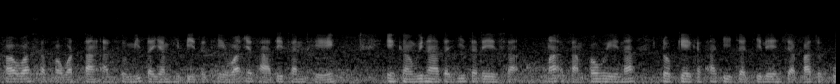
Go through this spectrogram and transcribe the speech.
คะวัสสปวัตตังอัสุมิตยมหิปีตเทวะยถาติทันเถเอกังวินาตยิตเดสะมะสัมภเวนะโลเกกทาจิจัจจิเลนจะปาตุภู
